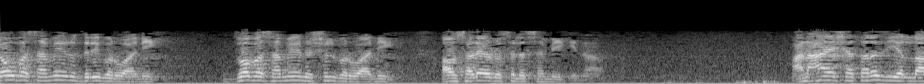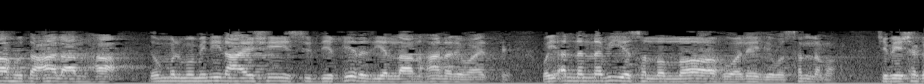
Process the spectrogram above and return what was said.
یو بسمه نو درې بروانی دو بسمه نو شل بروانی او سړی ورو سره سمېږي نه عن عائشه رضی الله تعالی عنها ام المؤمنین عائشه صدیقہ رضی الله عنها نے روایت ہے وی ان النبی صلی اللہ علیہ وسلم چې بشک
